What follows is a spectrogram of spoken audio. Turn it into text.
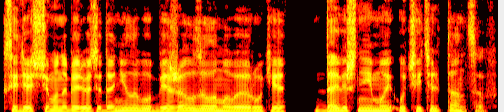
К сидящему на березе Данилову бежал, заламывая руки, давишний мой учитель танцев,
